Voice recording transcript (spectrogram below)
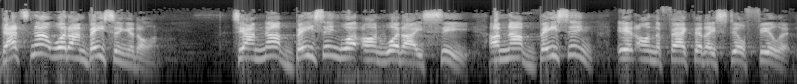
That's not what I'm basing it on. See, I'm not basing what on what I see. I'm not basing it on the fact that I still feel it.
